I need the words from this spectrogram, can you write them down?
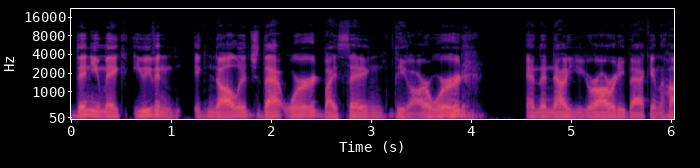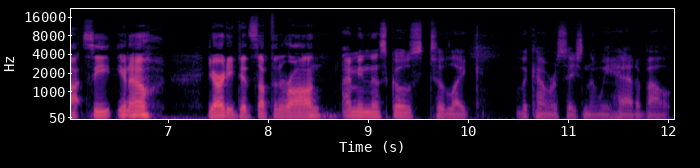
then you make you even acknowledge that word by saying the R word, and then now you're already back in the hot seat, you know? You already did something wrong. I mean, this goes to like the conversation that we had about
